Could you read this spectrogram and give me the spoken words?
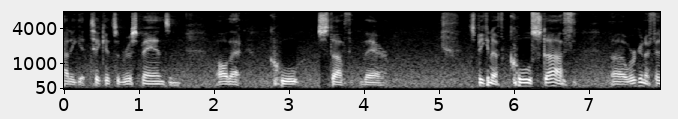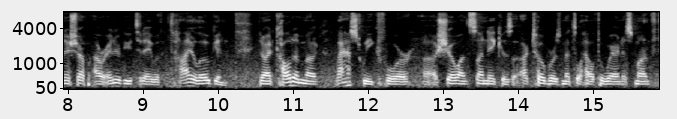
how to get tickets and wristbands and all that cool stuff there. Speaking of cool stuff. Uh, we're going to finish up our interview today with Ty Logan. You know, I called him uh, last week for uh, a show on Sunday because October is Mental Health Awareness Month,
